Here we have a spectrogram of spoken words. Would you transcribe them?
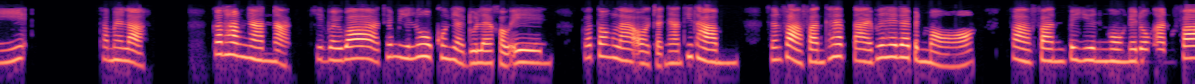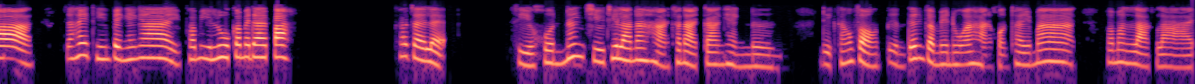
นี้ทำไมล่ะ ก็ทำงานหนัก คิดไว้ว่าถ้ามีลูกคงอยากดูแลเขาเอง ก็ต้องลาออกจากงานที่ทำฉันฝ่าฟันแทบตายเพื่อให้ได้เป็นหมอ ฝ่าฟันไปยืนงงในดงอัลฟาจะให้ทิ้งไปง่าย ๆ เพราะมีลูกก็ไม่ได้ปะเข้าใจแหละสี่คนนั่งชิลที่ร้านอาหารขนาดกลางแห่งหนึ่ง เด็กทั้งสองตื่นเต้นกับเมนูอาหารของไทยมาก เพราะมันหลากหลาย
